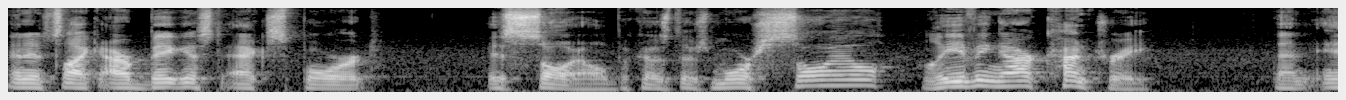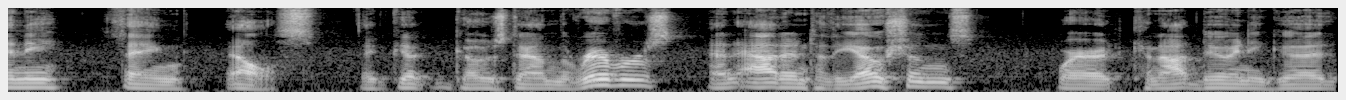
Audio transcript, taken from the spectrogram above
And it's like our biggest export is soil because there's more soil leaving our country than anything else. It get, goes down the rivers and out into the oceans where it cannot do any good.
